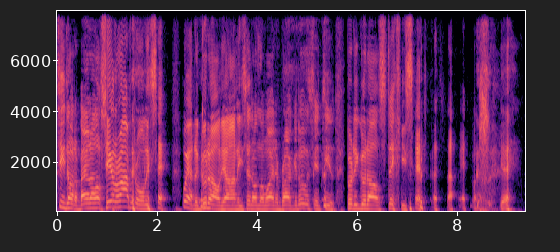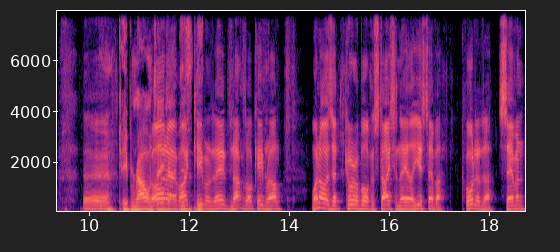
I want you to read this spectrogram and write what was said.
she's not a bad old sailor after all. He said, We had a good old yarn, he said, on the way to Broken Hill. He said, She's a pretty good old stick, he said. So anyway, yeah. Uh, keep them rolling, Oh, TJ. no, mate, keep them there. Knuckles, I'll keep them rolling. When I was at Coorabooka Station there, they used to have a quarter to seven,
